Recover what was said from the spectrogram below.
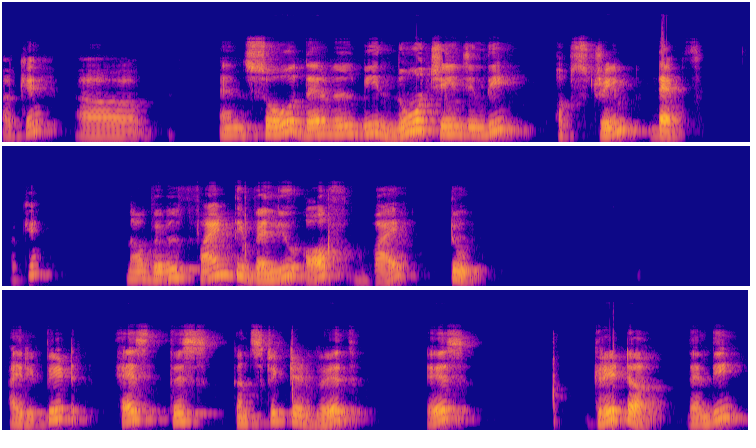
Okay. Uh, and so there will be no change in the upstream depth. Okay. Now we will find the value of y2. I repeat, as this constricted width is greater than the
